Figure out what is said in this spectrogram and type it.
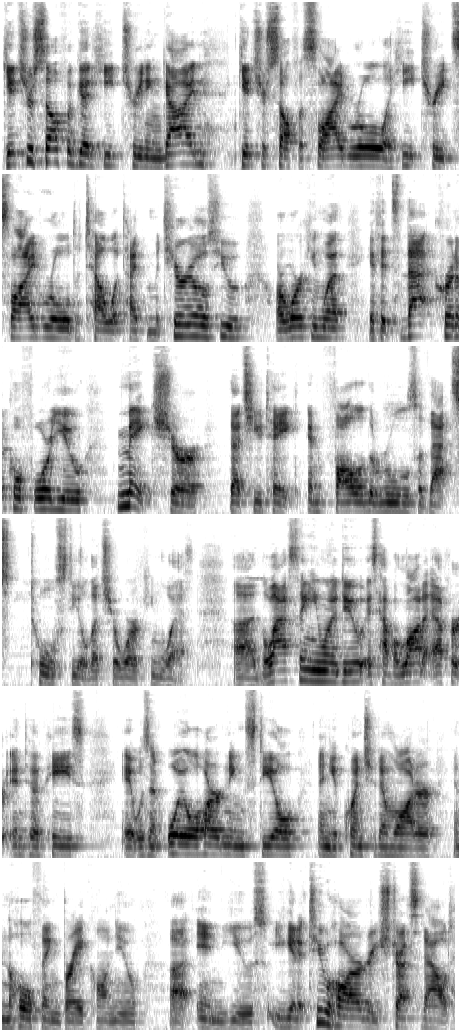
Get yourself a good heat treating guide. Get yourself a slide rule, a heat treat slide rule to tell what type of materials you are working with. If it's that critical for you, make sure that you take and follow the rules of that tool steel that you're working with. Uh, the last thing you want to do is have a lot of effort into a piece. It was an oil hardening steel and you quench it in water and the whole thing break on you uh, in use. You get it too hard or you stress it out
